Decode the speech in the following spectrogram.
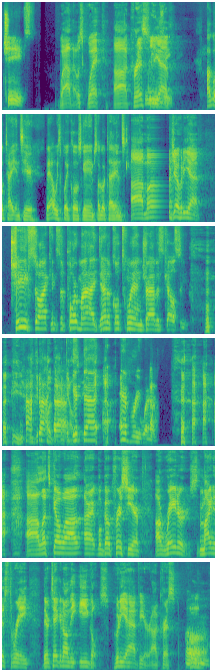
Chiefs. Wow, that was quick. Uh, Chris, who do you have? I'll go Titans here. They always play close games. I'll go Titans. Uh, Mojo, who do you have? Chiefs, so I can support my identical twin, Travis Kelce. you, you do look like Kelce. Get that everywhere. uh, let's go. Uh, all right, we'll go Chris here. Uh, Raiders minus three. They're taking on the Eagles. Who do you have here, uh, Chris? Oh,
